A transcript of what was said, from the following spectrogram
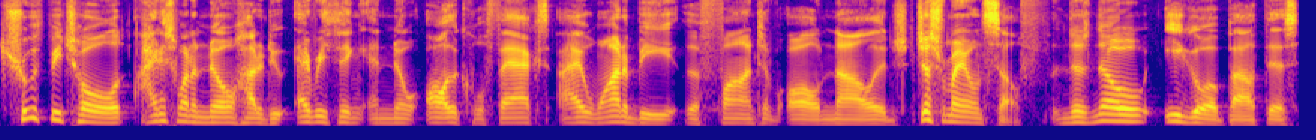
truth be told, I just want to know how to do everything and know all the cool facts. I want to be the font of all knowledge just for my own self. There's no ego about this.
